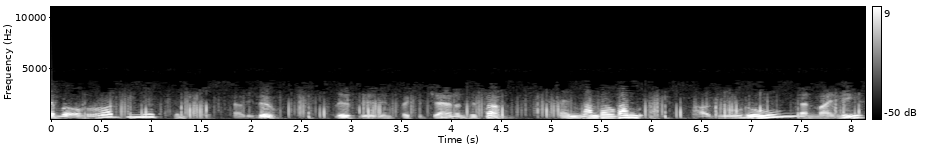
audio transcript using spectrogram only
am Rodney Temple. How do you do? This is Inspector Chan and his son. And number one. How do you do? And my niece,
